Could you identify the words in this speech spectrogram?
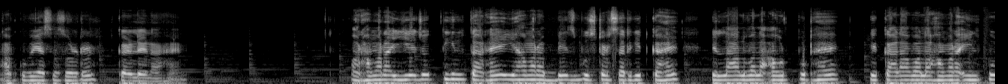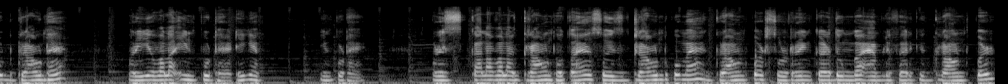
आपको भी ऐसा सोल्डर कर लेना है। और हमारा ये जो तीन तार है, ये हमारा बेस बूस्टर सर्किट का है। ये लाल वाला आउटपुट है, ये काला वाला हमारा इनपुट ग्राउंड है, और ये वाला इनपुट है, ठीक है? इनपुट है। और इस काला वाला ग्राउंड होता है सो इस ग्राउंड को मैं ग्राउंड पर सोल्डरिंग कर दूँगा एम्पलीफायर के ग्राउंड पर।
